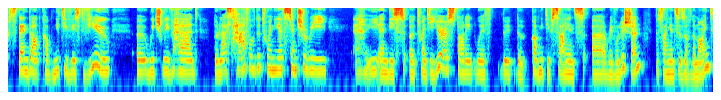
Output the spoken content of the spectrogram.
standard cognitivist view, uh, which we've had the last half of the 20th century and these uh, 20 years started with the, the cognitive science uh, revolution, the sciences of the mind.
